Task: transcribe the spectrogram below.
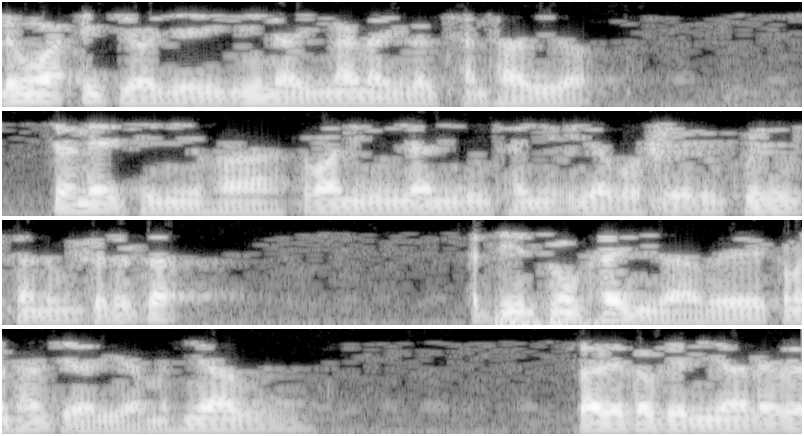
လုံးဝအိပ်ကျော်ချိန်4နာရီ5နာရီလောက်ခြံထားပြီးတော့ကျန်တဲ့အချိန်တွေမှာသွားနေုံရနေုံထိုင်နေအရာပေါ်ဆဲလို့ကိုယ်တို့ဆန်လို့ဒရဇအတင်းတွန်းခိုင်းနေတာပဲကမ္မထမ်းဆရာကြီးကမညာဘူးစားရတော့တဲ့နေရာလည်းပဲ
